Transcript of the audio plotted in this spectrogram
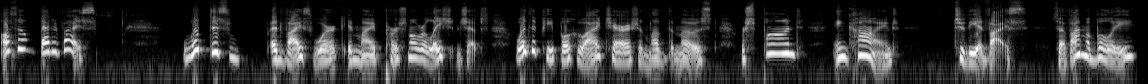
also bad advice. Would this advice work in my personal relationships? Would the people who I cherish and love the most respond in kind to the advice? So if I'm a bully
